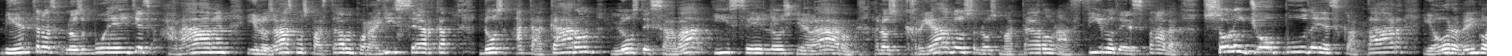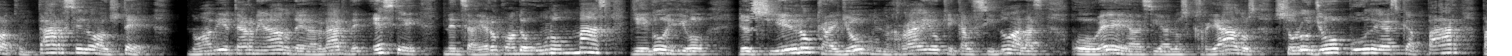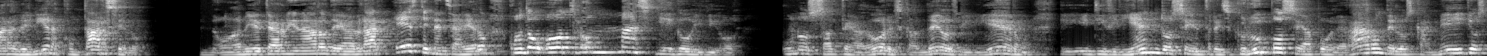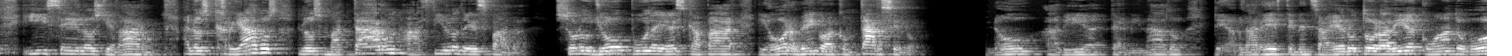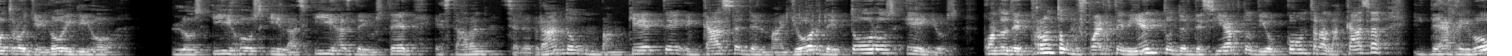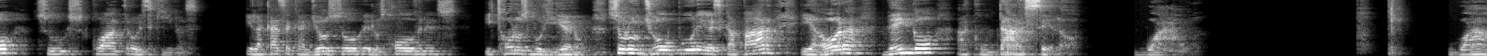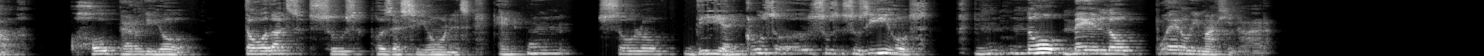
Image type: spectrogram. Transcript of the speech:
Mientras los bueyes araban y los asnos pastaban por allí cerca, nos atacaron los de Sabá y se los llevaron. A los criados los mataron a filo de espada. Solo yo pude escapar y ahora vengo a contárselo a usted. No había terminado de hablar de este mensajero cuando uno más llegó y dijo, del cielo cayó un rayo que calcinó a las ovejas y a los criados. Solo yo pude escapar para venir a contárselo. No había terminado de hablar este mensajero cuando otro más llegó y dijo, unos salteadores caldeos vinieron y dividiéndose en tres grupos se apoderaron de los camellos y se los llevaron. A los criados los mataron a filo de espada. Solo yo pude escapar y ahora vengo a contárselo. No había terminado de hablar este mensajero todavía cuando otro llegó y dijo, los hijos y las hijas de usted estaban celebrando un banquete en casa del mayor de todos ellos, cuando de pronto un fuerte viento del desierto dio contra la casa y derribó sus cuatro esquinas. Y la casa cayó sobre los jóvenes y todos murieron. Solo yo pude escapar y ahora vengo a contárselo. Wow. Wow. Job perdió todas sus posesiones en un solo día, incluso sus, hijos. No me lo puedo imaginar.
